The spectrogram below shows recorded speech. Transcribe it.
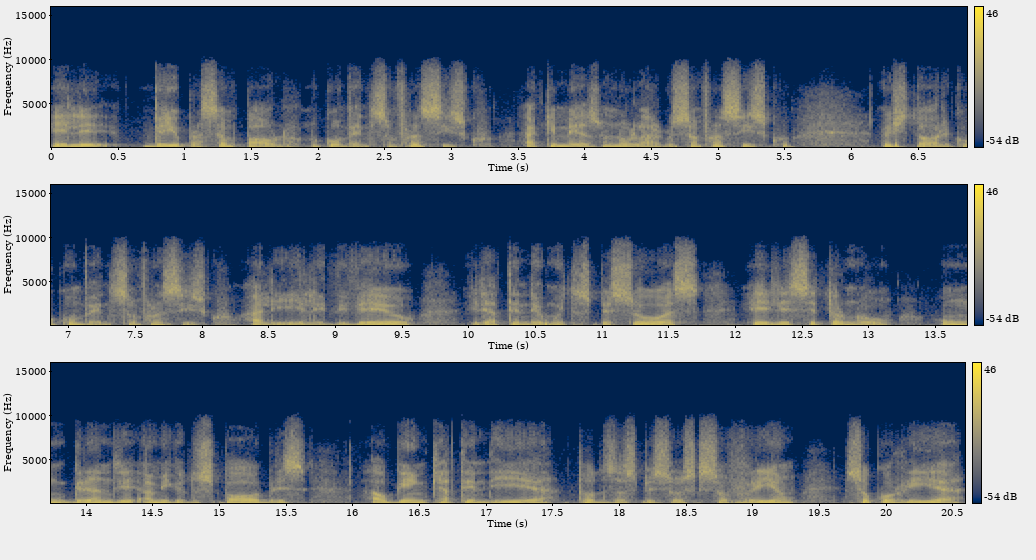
ele veio para São Paulo, no convento São Francisco, aqui mesmo no Largo São Francisco, no histórico convento São Francisco. Ali ele viveu, ele atendeu muitas pessoas, ele se tornou um grande amigo dos pobres, alguém que atendia todas as pessoas que sofriam, socorria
